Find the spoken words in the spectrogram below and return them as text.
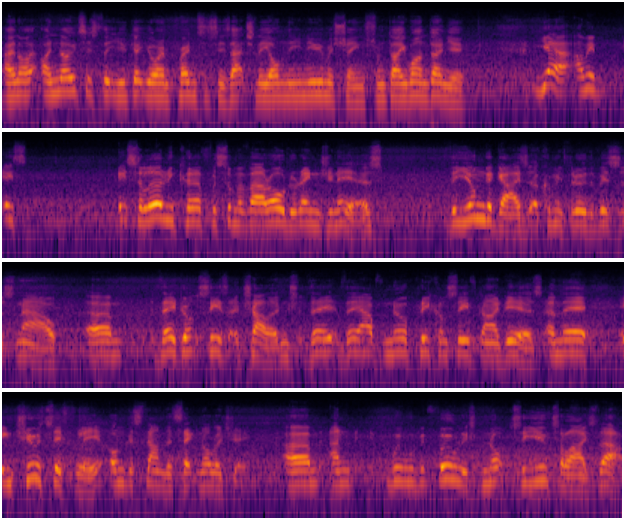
And I, I, noticed that you get your apprentices actually on the new machines from day one, don't you? Yeah, I mean, it's it's a learning curve for some of our older engineers. The younger guys that are coming through the business now, um, they don't see it as a challenge. They they have no preconceived ideas and they intuitively understand the technology. Um, and we would be foolish not to utilise that.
